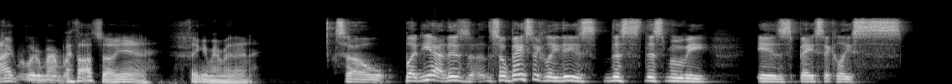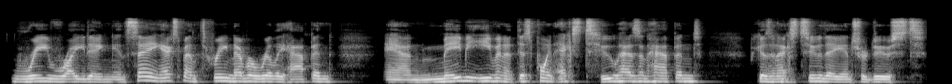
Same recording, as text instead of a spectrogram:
I can't really remember. I thought so, yeah. I think I remember that. So, but yeah, this so basically these this this movie is basically rewriting and saying X Men three never really happened, and maybe even at this point X two hasn't happened because in X two they introduced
